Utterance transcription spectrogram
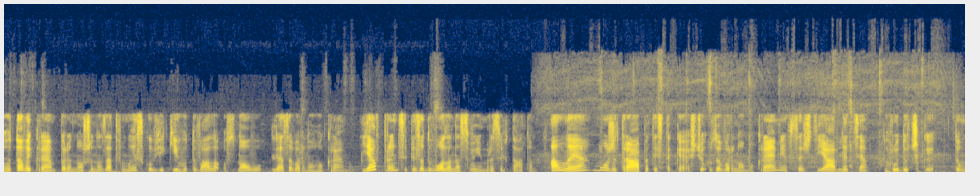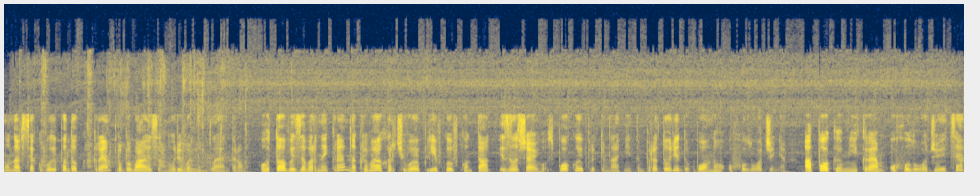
Готовий крем переношу назад в миску, в якій готувала основу для заварного крему. Я, в принципі, задоволена своїм результатом, але може трапитись таке, що у заварному кремі все ж з'являться грудочки. Тому на всяк випадок крем пробиваю занурювальним блендером. Готовий заварний крем накриваю харчовою плівкою в контакт і залишаю його в спокої при кімнатній температурі до повного охолодження. А поки мій крем охолоджується,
